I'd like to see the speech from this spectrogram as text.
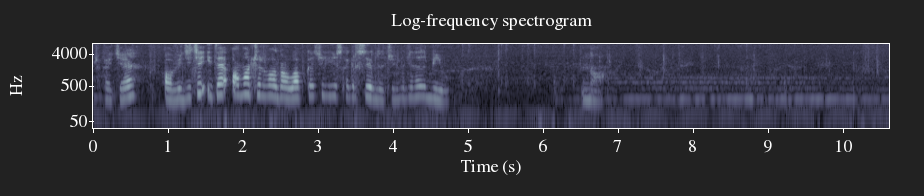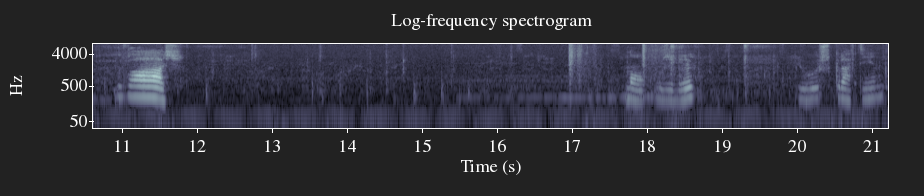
Czekajcie. O, widzicie? I te o ma czerwoną łapkę, czyli jest agresywny, czyli będzie nas bił. No. Waś. No, grzyby. Już, crafting.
